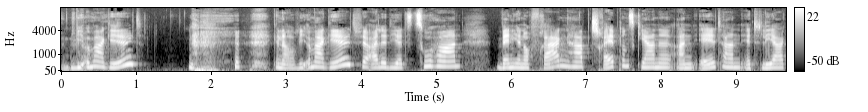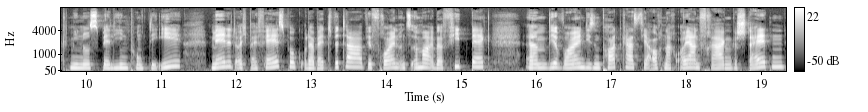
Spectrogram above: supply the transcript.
Wie immer gilt, genau, wie immer gilt für alle, die jetzt zuhören, wenn ihr noch Fragen habt, schreibt uns gerne an eltern.leag-berlin.de. Meldet euch bei Facebook oder bei Twitter. Wir freuen uns immer über Feedback. Ähm, wir wollen diesen Podcast ja auch nach euren Fragen gestalten.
